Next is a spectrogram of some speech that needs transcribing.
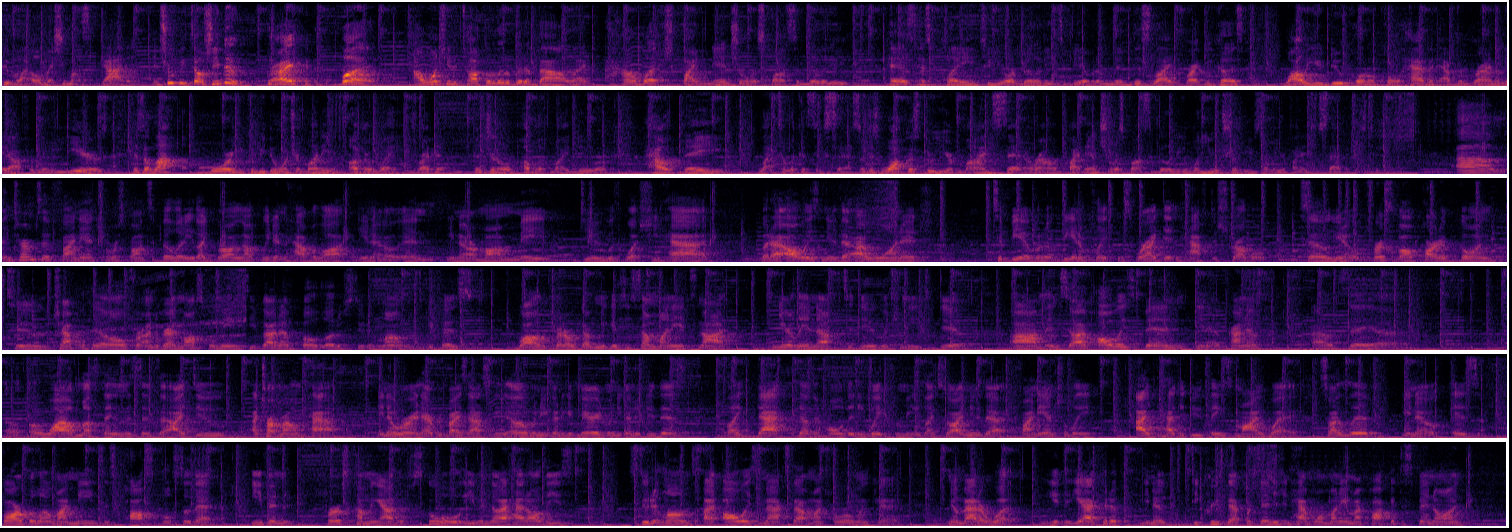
people are like, oh man, she must have got it. And truth be told, she do, right? but I want you to talk a little bit about like how much financial responsibility has has played to your ability to be able to live this life, right? Because while you do quote unquote have it after grinding it out for many years, there's a lot more you could be doing with your money in other ways, right? That the general public might do or how they like to look at success. So just walk us through your mindset around financial responsibility and what do you attribute some of your financial savviness to? Um, in terms of financial responsibility, like growing up, we didn't have a lot, you know, and you know our mom made do with what she had, but I always knew that I wanted to be able to be in a place where I didn't have to struggle. So, you know, first of all, part of going to Chapel Hill for undergrad and law school means you've got a boatload of student loans because while the federal government gives you some money, it's not nearly enough to do what you need to do. Um, and so I've always been, you know, kind of, I would say, a, a, a, wild Mustang in the sense that I do, I chart my own path, you know, where and everybody's asking, oh, when are you going to get married? When are you going to do this? Like that doesn't hold any weight for me. Like, so I knew that financially, I had to do things my way. So I lived, you know, as far below my means as possible so that even first coming out of school, even though I had all these student loans, I always maxed out my 401k, no matter what. Yeah, I could have, you know, decreased that percentage and have more money in my pocket to spend on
